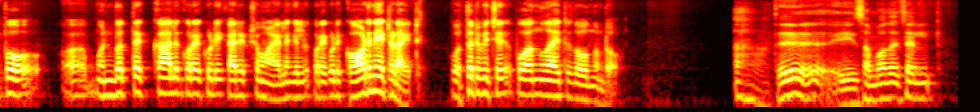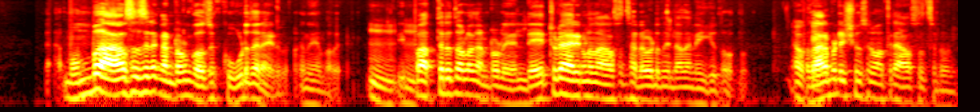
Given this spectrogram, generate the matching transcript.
ഇപ്പോൾ മുൻപത്തെക്കാലം മുൻപത്തെക്കാളും കുറേ കൂടി കാര്യക്ഷമമായി അല്ലെങ്കിൽ കുറേ കൂടി കോർഡിനേറ്റഡ് ആയിട്ട് ഒത്തൊരുമിച്ച് പോകുന്നതായിട്ട് തോന്നുന്നുണ്ടോ? അത് ഈ സംഭവം എന്ന് വെച്ചാൽ മുമ്പ് ആർ എസ് എസിന്റെ കൺട്രോൾ കുറച്ച് കൂടുതലായിരുന്നു എന്ന് ഞാൻ പറയും. ഉം, അത്തരത്തോളം കൺട്രോൾ ഇല്ല ഡേ ടു ഡേ കാര്യങ്ങളൊന്നും ആസസ് ഇടപെടുന്നില്ല എന്നാണ് എനിക്ക് തോന്നുന്നു. പ്രധാനപ്പെട്ട ഇഷ്യൂസിന് മാത്രമേ ആർ എസ് എസ് ഇടുള്ളൂ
